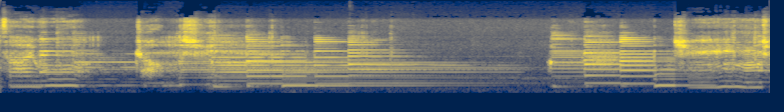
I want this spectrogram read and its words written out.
再无掌心。静静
